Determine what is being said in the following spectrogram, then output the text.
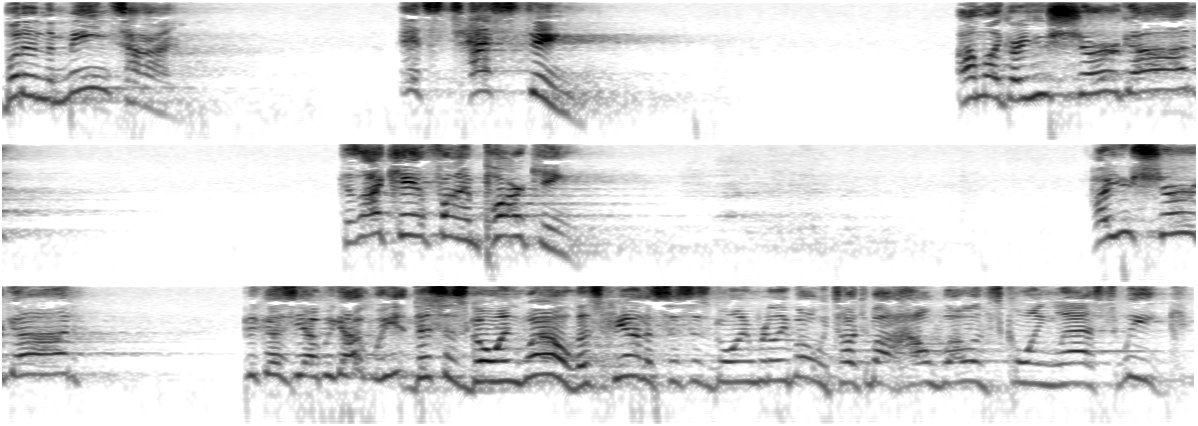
But in the meantime, it's testing. I'm like, Are you sure, God? Because I can't find parking. Are you sure, God? Because, yeah, we got, we, this is going well. Let's be honest, this is going really well. We talked about how well it's going last week.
